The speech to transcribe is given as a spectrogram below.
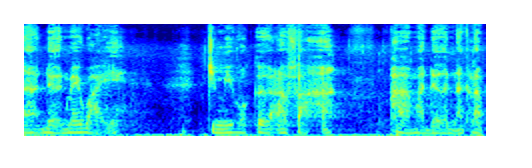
นะเดินไม่ไหวจิมมี่วอ l เกอร์อาสาพามาเดินนะครับ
